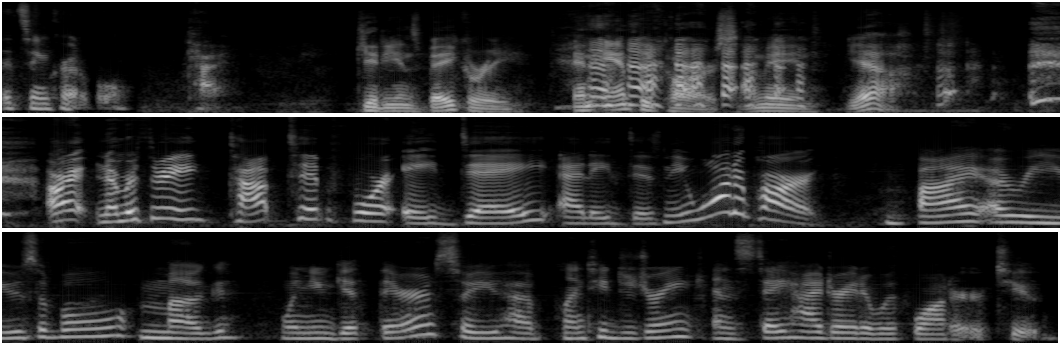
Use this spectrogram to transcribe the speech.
it's incredible. Okay. Gideon's Bakery and Amphicars. I mean, yeah. All right. Number three: Top tip for a day at a Disney water park. Buy a reusable mug when you get there so you have plenty to drink and stay hydrated with water too.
